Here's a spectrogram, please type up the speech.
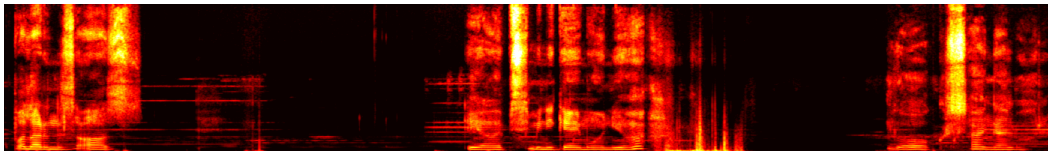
Kupalarınız az. Ya hepsi mini game oynuyor. ha? Yok sen gel bari.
